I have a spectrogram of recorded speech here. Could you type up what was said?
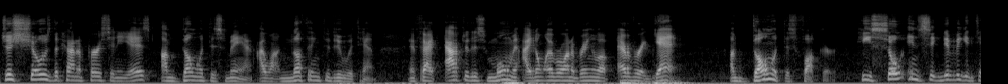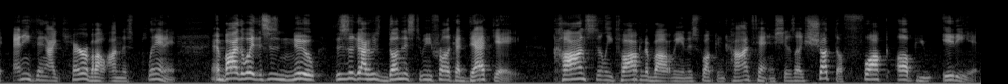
just shows the kind of person he is. I'm done with this man. I want nothing to do with him. In fact, after this moment, I don't ever want to bring him up ever again. I'm done with this fucker. He's so insignificant to anything I care about on this planet. And by the way, this isn't new. This is a guy who's done this to me for like a decade. Constantly talking about me in his fucking content and shit. It's like, shut the fuck up, you idiot.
